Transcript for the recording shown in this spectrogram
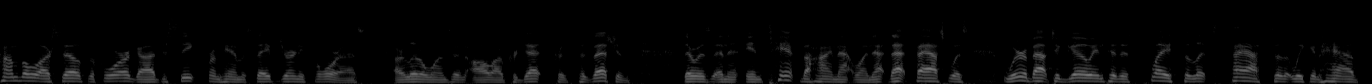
humble ourselves before our God to seek from him a safe journey for us, our little ones, and all our possessions. There was an intent behind that one. That, that fast was, we're about to go into this place, so let's fast so that we can have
